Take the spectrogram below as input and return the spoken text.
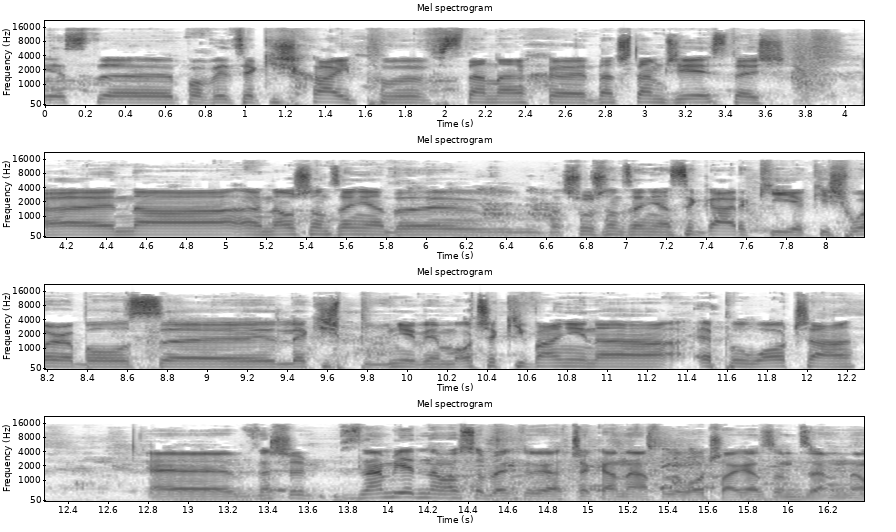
Jest, e, powiedz, jakiś hype w Stanach, e, znaczy tam, gdzie jesteś, e, na, na urządzenia, znaczy urządzenia, zegarki, jakieś wearables, jakieś, nie wiem, oczekiwanie na Apple Watcha. E, znaczy, znam jedną osobę, która czeka na Apple Watcha razem ze mną.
